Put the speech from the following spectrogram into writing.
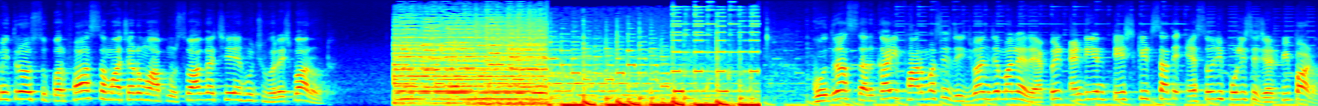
મિત્રો, સુપરફાસ્ટ સમાચારોમાં આપનું સ્વાગત છે. હું છું હરેશ બારોટ. ગોધરા સરકારી ફાર્મસી રિજવાન જમાલે રેપિડ એન્ટીજન ટેસ્ટ કિટ સાથે એસઓજી પોલીસે ઝડપી પાડો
